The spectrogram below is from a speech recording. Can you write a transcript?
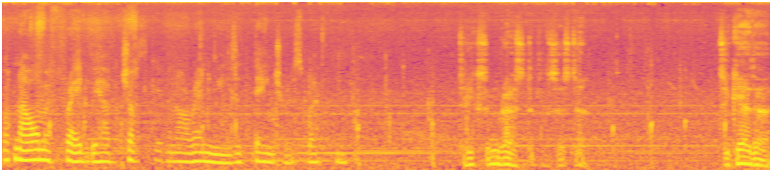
But now I'm afraid we have just given our enemies a dangerous weapon. Take some rest, little sister. Together,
